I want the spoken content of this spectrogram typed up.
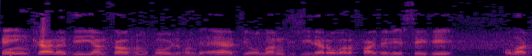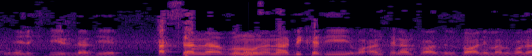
Fəin kənə deyir, yənfəhum qovluhum deyir, əgər deyir, onların dedikləri onlara fayda versəydi, onlar necə ki deyirlər, deyir, Həssənnə zununənə bikə deyir və əntə lən tuadir zalimən və lə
